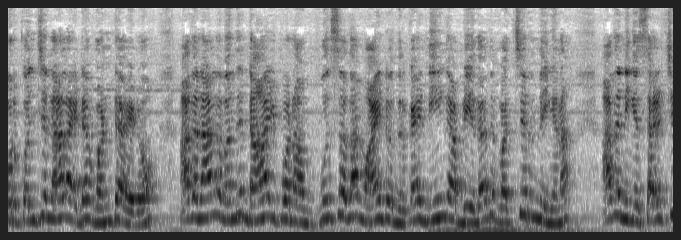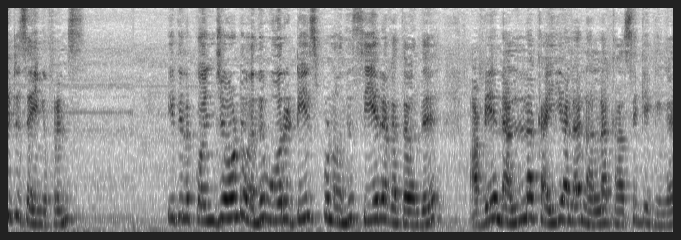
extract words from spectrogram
ஒரு கொஞ்ச நாள் ஆகிட்டா வண்டு ஆகிடும் அதனால் வந்து நான் இப்போ நான் புதுசாக தான் வாங்கிட்டு வந்திருக்கேன். நீங்கள் அப்படி ஏதாவது வச்சுருந்தீங்கன்னா அதை நீங்கள் சலிச்சிட்டு செய்யுங்க ஃப்ரெண்ட்ஸ் இதில் கொஞ்சோண்டு வந்து ஒரு டீஸ்பூன் வந்து சீரகத்தை வந்து அப்படியே நல்லா கையால் நல்லா கசக்கிக்குங்க.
